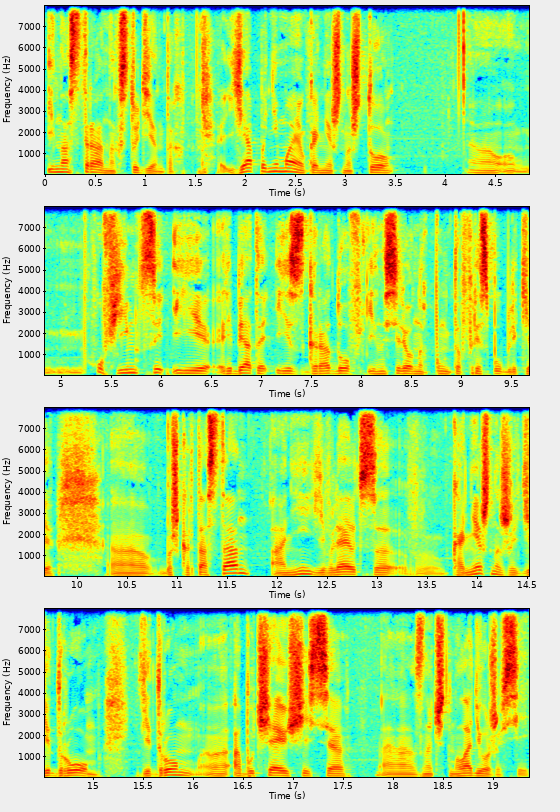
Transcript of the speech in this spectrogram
иностранных студентах. Я понимаю, конечно, что уфимцы и ребята из городов и населенных пунктов республики э, Башкортостан, они являются, конечно же, ядром, ядром э, обучающейся, значит, молодежи всей.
